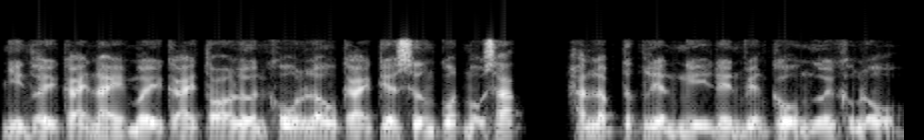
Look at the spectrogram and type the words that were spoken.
nhìn thấy cái này mấy cái to lớn khô lâu cái kia xương cốt màu sắc, hắn lập tức liền nghĩ đến viễn cổ người khổng lồ.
